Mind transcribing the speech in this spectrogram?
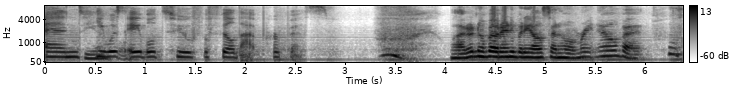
And Beautiful. he was able to fulfill that purpose. well, I don't know about anybody else at home right now, but. Whew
